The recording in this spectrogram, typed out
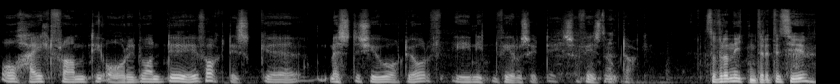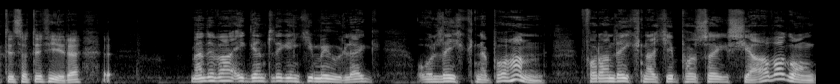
og helt fram til året da han døde, faktisk, meste 87 år, i 1974, så finnes det opptak. Så fra 1937 til 74 Men det var egentlig ikke mulig å likne på han, for han likna ikke på seg sjøl engang.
